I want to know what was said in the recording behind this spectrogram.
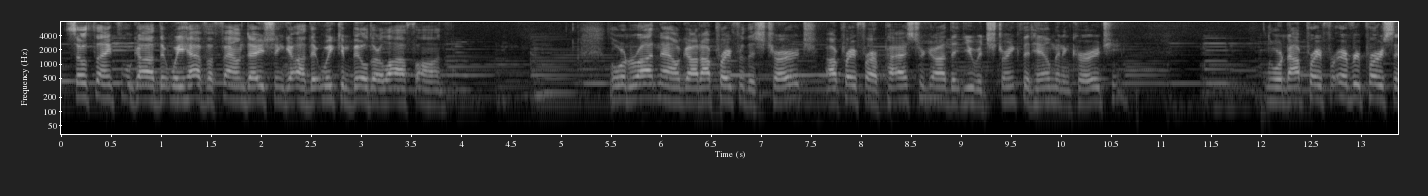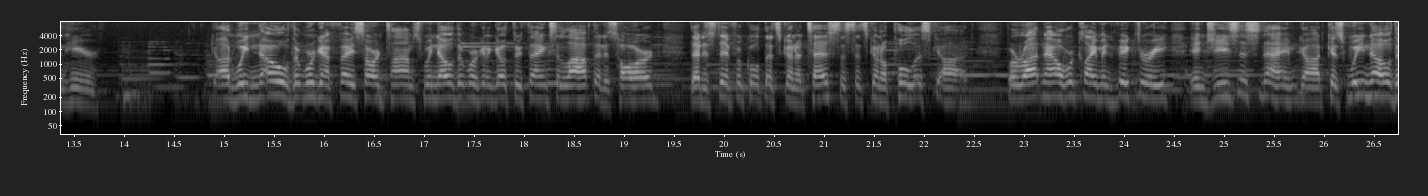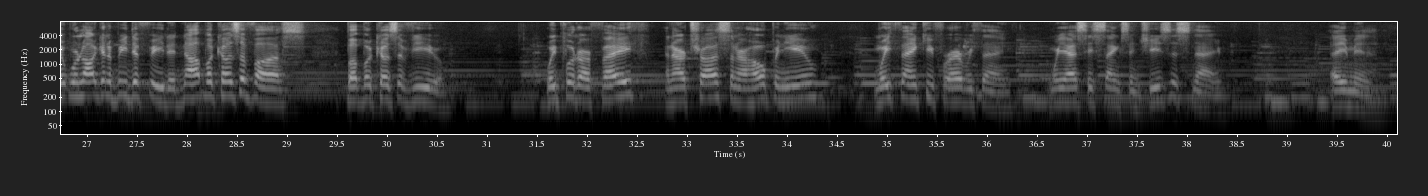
So thankful, God, that we have a foundation, God, that we can build our life on. Lord, right now, God, I pray for this church. I pray for our pastor, God, that you would strengthen him and encourage him. Lord, I pray for every person here. God, we know that we're going to face hard times. We know that we're going to go through things in life that is hard, that is difficult, that's going to test us, that's going to pull us, God. But right now, we're claiming victory in Jesus' name, God, because we know that we're not going to be defeated, not because of us, but because of you. We put our faith and our trust and our hope in you. And we thank you for everything. We ask these things in Jesus' name. Amen.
